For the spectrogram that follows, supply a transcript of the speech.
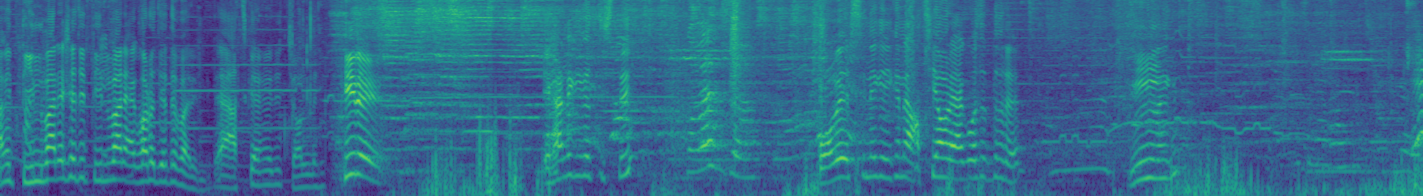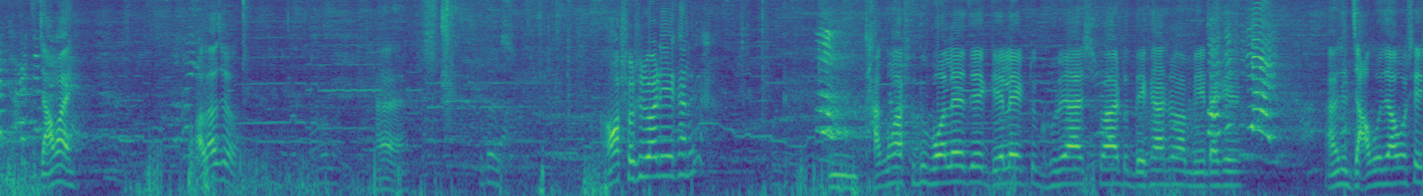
আমি তিনবার এসেছি তিনবার একবারও যেতে পারিনি। এ, আজকে আমি বলছি চল দেখি। কি রে? এখানে কি করছিস তুই? কবে এসছি নাকি? এখানে আছি আমরা এক বছর ধরে। নাকি? জামাই ভালো আছো? হ্যাঁ। আমার ষষ্ঠীর বাড়ি এখানে ঠাকুমা শুধু বলে যে গেলে একটু ঘুরে আসবা একটু দেখে আসবা মেয়েটাকে। আমি যে যাব যাব সেই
